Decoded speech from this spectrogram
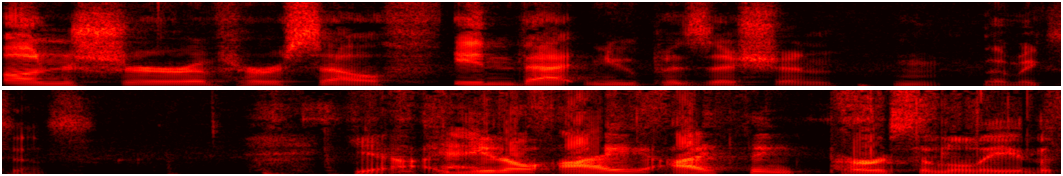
unsure of herself in that new position. Hmm, that makes sense. Yeah, Okay. you know, I I think personally the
